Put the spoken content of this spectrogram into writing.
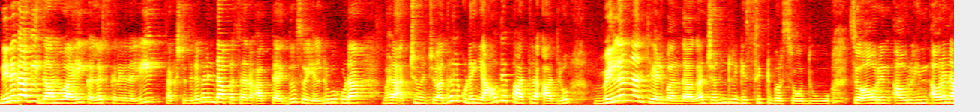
ನಿನಗಾಗಿ ಧಾರಾವಾಹಿ ಕಲರ್ಸ್ ಕನ್ನಡದಲ್ಲಿ ಸಾಕಷ್ಟು ದಿನಗಳಿಂದ ಪ್ರಸಾರ ಆಗ್ತಾ ಇದ್ದು ಸೊ ಎಲ್ರಿಗೂ ಕೂಡ ಬಹಳ ಅಚ್ಚುಮೆಚ್ಚು. ಅದರಲ್ಲೂ ಕೂಡ ಯಾವುದೇ ಪಾತ್ರ ಆದರೂ ವಿಲನ್ ಅಂತ ಹೇಳಿ ಬಂದಾಗ ಜನರಿಗೆ ಸಿಟ್ಟು ಬರ್ಸೋದು. ಸೊ ಅವ್ರ, ಅವ್ರು ಹಿನ್ ಅವರನ್ನ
